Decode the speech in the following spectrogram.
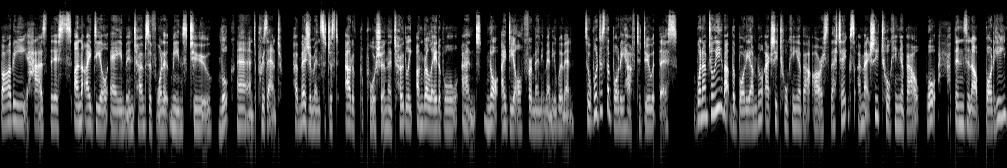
Barbie has this unideal aim in terms of what it means to look and present. Her measurements are just out of proportion. They're totally unrelatable and not ideal for many, many women. So, what does the body have to do with this? When I'm talking about the body, I'm not actually talking about our aesthetics. I'm actually talking about what happens in our body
